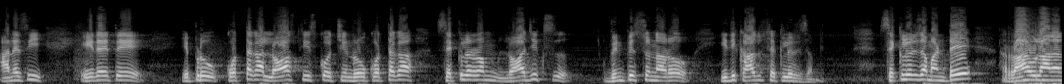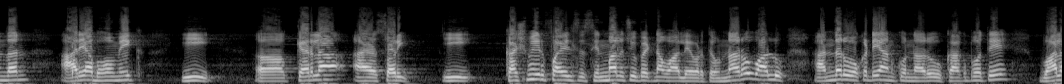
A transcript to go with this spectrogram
అనేసి ఏదైతే ఇప్పుడు కొత్తగా లాస్ తీసుకొచ్చిండ్రో కొత్తగా సెక్యులరం లాజిక్స్ వినిపిస్తున్నారో ఇది కాదు సెక్యులరిజం. సెక్యులరిజం అంటే రాహుల్ ఆనందన్ ఆర్యా భౌమిక్ ఈ కేరళ సారీ ఈ కాశ్మీర్ ఫైల్స్ సినిమాలు చూపెట్టిన వాళ్ళు ఎవరైతే ఉన్నారో వాళ్ళు అందరూ ఒకటే అనుకున్నారు. కాకపోతే వాళ్ళ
